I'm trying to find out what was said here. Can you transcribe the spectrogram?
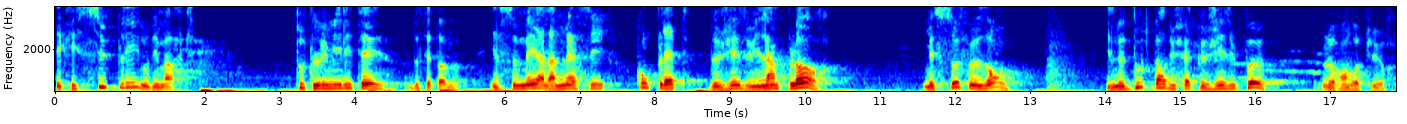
et qui supplie, nous dit Marc, toute l'humilité de cet homme. Il se met à la merci complète de Jésus. Il implore. Mais ce faisant, il ne doute pas du fait que Jésus peut le rendre pur.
